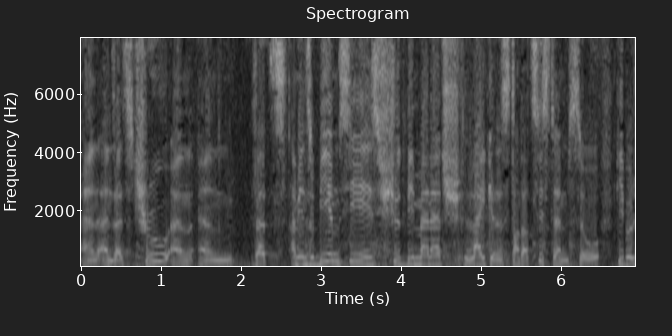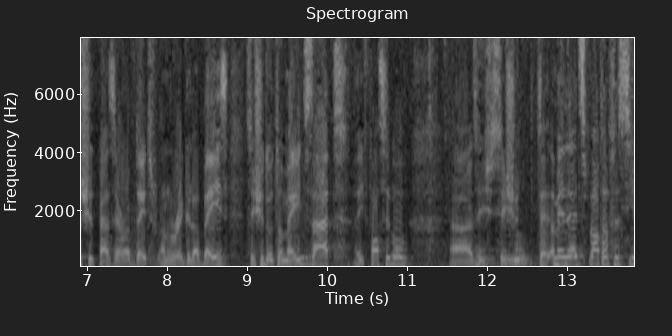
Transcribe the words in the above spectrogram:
and, and that's true, and, and that's, I mean, the BMC is, should be managed like a standard system, so people should pass their update on a regular basis. They should automate that, if possible. Uh, they, they should, I mean, that's part of the CI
